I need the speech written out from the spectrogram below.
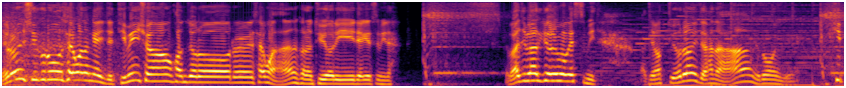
이런 식으로 사용하는 게 이제 디멘션 컨트롤을 사용한 그런 듀얼이 되겠습니다. 자, 마지막 듀얼 보겠습니다. 마지막 듀얼은 이제 하나, 이런 이제 팁,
